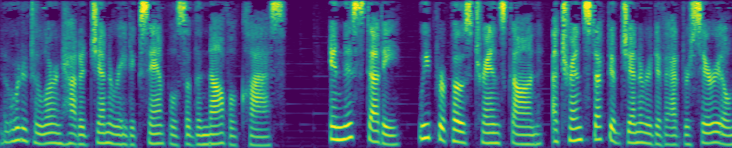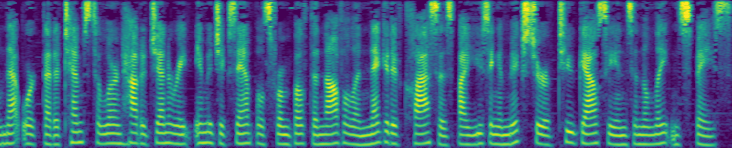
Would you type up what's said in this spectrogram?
in order to learn how to generate examples of the novel class. In this study, we propose Transgon, a transductive generative adversarial network that attempts to learn how to generate image examples from both the novel and negative classes by using a mixture of two Gaussians in the latent space.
